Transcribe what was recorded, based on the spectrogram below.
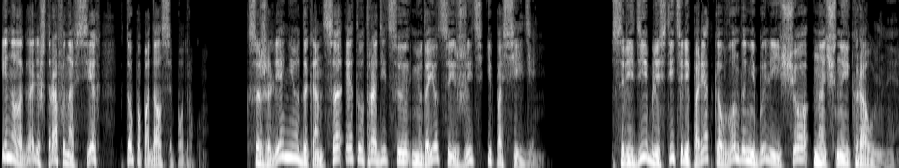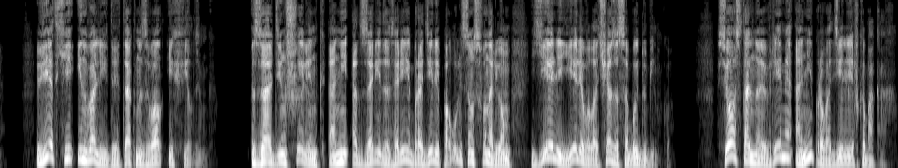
и налагали штрафы на всех, кто попадался под руку. К сожалению, до конца эту традицию не удается изжить и по сей день. Среди блюстителей порядка в Лондоне были еще ночные караульные. Ветхие инвалиды, так называл их Филдинг. За один шиллинг они от зари до зари бродили по улицам с фонарем, еле-еле волоча за собой дубинку. Все остальное время они проводили в кабаках.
